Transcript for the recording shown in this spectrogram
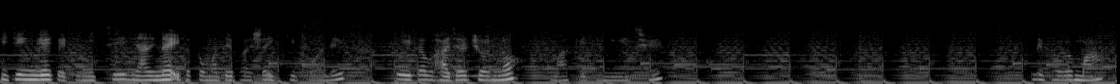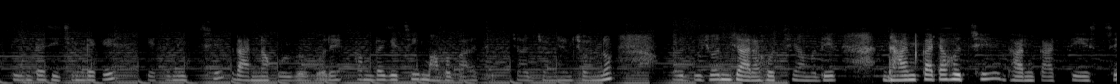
চিচিঙ্গে কেটে নিচ্ছে। জানি না এটা তোমাদের ভাষায় কি বলে। তো এটা ভাজার জন্য মা কেটে নিয়েছে। এভাবে মা তিনটা চিচিঙ্গাকে কেটে নিচ্ছে, রান্না করবে বলে। আমরা গেছি মা বাবা আছে চারজনের জন্য। আর দুজন যারা হচ্ছে আমাদের ধান কাটা হচ্ছে, ধান কাটতে এসছে,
